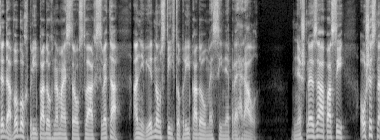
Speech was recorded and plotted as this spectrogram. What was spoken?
teda v oboch prípadoch na majstrovstvách sveta, ani v jednom z týchto prípadov Messi neprehral. Dnešné zápasy o 16.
